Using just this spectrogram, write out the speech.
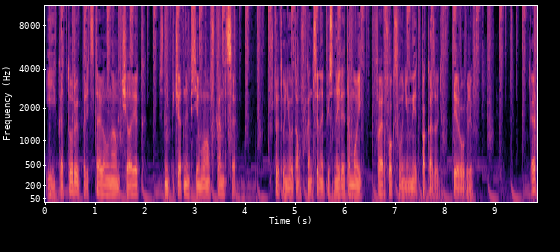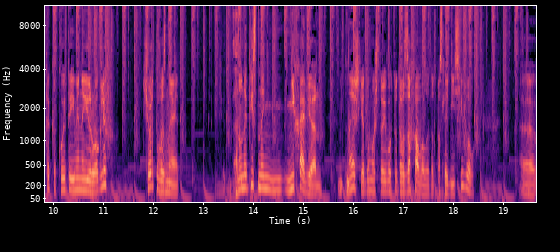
и которую представил нам человек с непечатным символом в конце. Что это у него там в конце написано? Или это мой Firefox его не умеет показывать, этот иероглиф? Это какой-то именно иероглиф? Черт его знает. Оно написано не Хавиан. Знаешь, я думаю, что его кто-то захавал, этот последний символ. Э,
